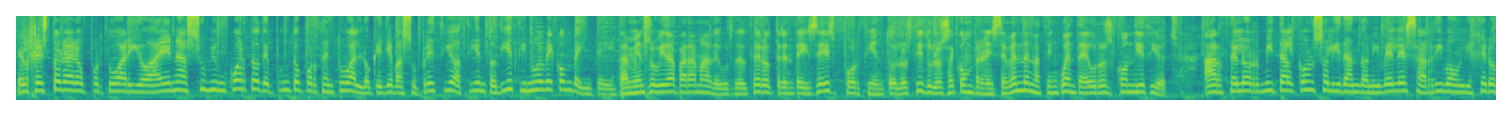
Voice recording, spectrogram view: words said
El gestor aeroportuario AENA sube un cuarto de punto porcentual, lo que lleva su precio a 119,20. También subida para Amadeus del 0,36%. Los títulos se compran y se venden a 50 euros con 18. ArcelorMittal consolidando niveles arriba un ligero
